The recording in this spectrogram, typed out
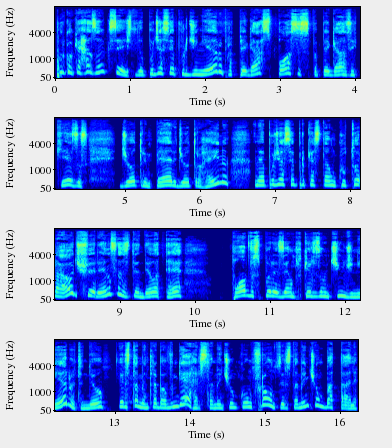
por qualquer razão que seja. Entendeu? Podia ser por dinheiro, para pegar as posses, para pegar as riquezas de outro império, de outro reino, né, podia ser por questão cultural, diferenças, entendeu? Até povos, por exemplo, que eles não tinham dinheiro, entendeu? Eles também travavam guerra, eles também tinham confrontos, eles também tinham batalha.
